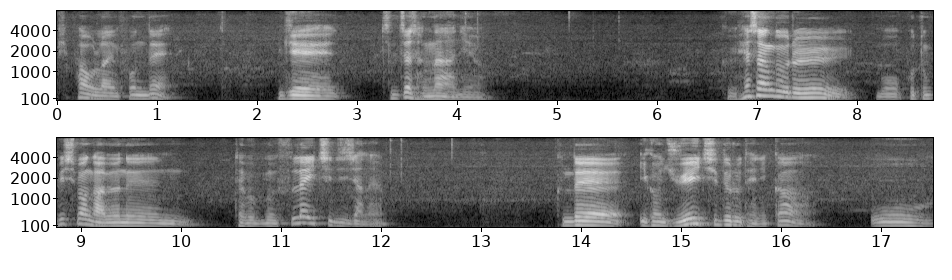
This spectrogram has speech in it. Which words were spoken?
피파 온라인 4인데 이게 진짜 장난 아니에요. 그 해상도를 뭐 보통 PC방 가면은 대부분 풀 HD잖아요. 근데 이건 UHD로 되니까 오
